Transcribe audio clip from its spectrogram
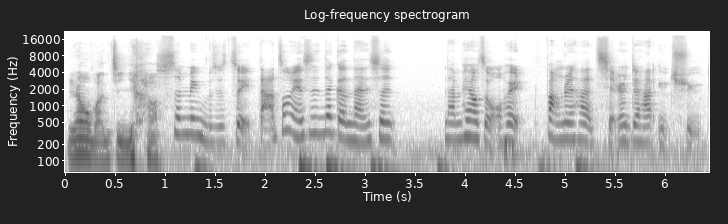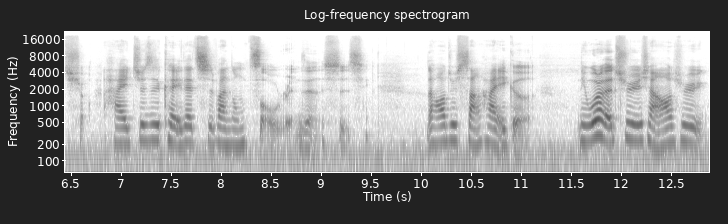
也让我蛮惊讶。生命不是最大，重点是那个男生男朋友怎么会放任他的前任对他予取予求，还就是可以在吃饭中走人这件事情，然后去伤害一个你为了去想要去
